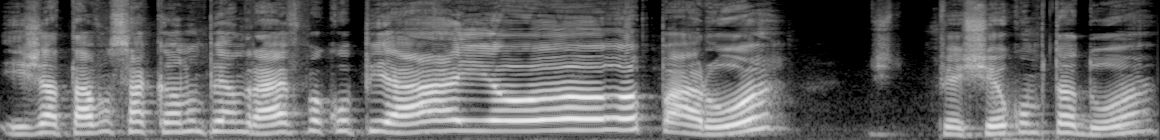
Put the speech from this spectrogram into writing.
e já estavam sacando um pendrive para copiar e eu parou, fechei o computador,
